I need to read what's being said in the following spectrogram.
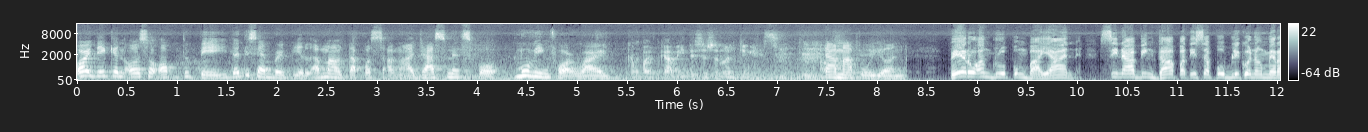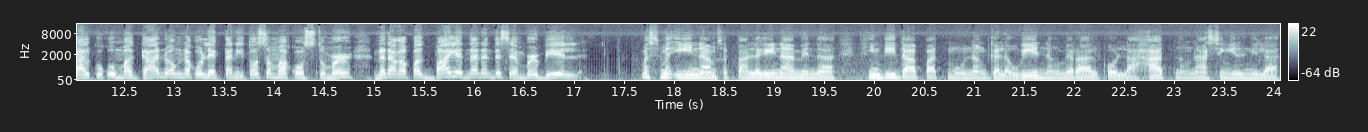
Or they can also opt to pay the December bill amount tapos ang adjustments po moving forward. kapag kami decision ulit yung SC. Tama po yon. Pero ang grupong bayan, sinabing dapat isa publiko ng Meralco kung magkano ang nakolekta nito sa mga customer na nakapagbayad na ng December bill. Mas mainam sa palagay namin na hindi dapat munang galawin ng Meralco lahat ng nasingil nila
